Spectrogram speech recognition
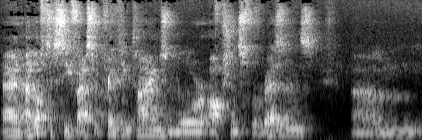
And I'd love to see faster printing times, more options for resins. Um,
